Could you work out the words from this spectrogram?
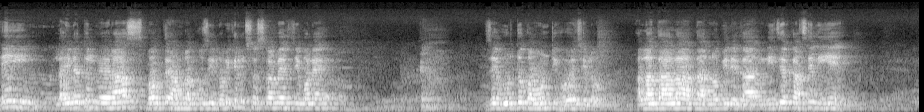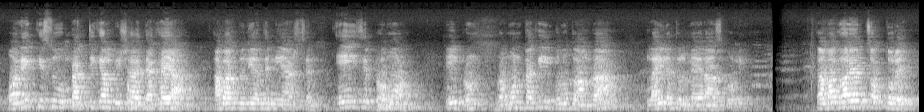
এই লাইলাতুল মেরাজ বলতে আমরা বুঝি নবী করিম ইসলামের জীবনে যে ঊর্ধ্ব গমনটি হয়েছিল, আল্লাহ তাআলা তার নবীরে তার নিজের কাছে নিয়ে অনেক কিছু প্র্যাকটিক্যাল বিষয় দেখায়া আবার দুনিয়াতে নিয়ে আসছেন। এই যে ভ্রমণ, এই ভ্রম- ভ্রমণটাকেই মূলত আমরা লাইলাতুল মেরাজ বলি। কাবা ঘরের চত্বরে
